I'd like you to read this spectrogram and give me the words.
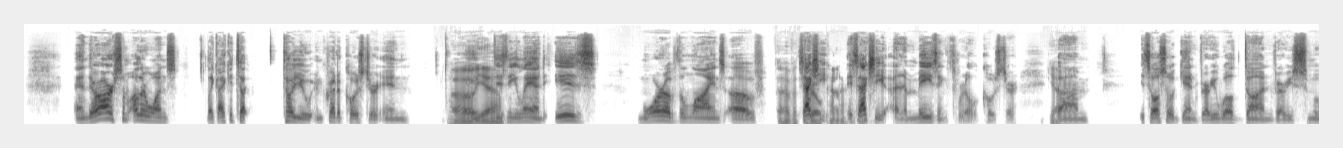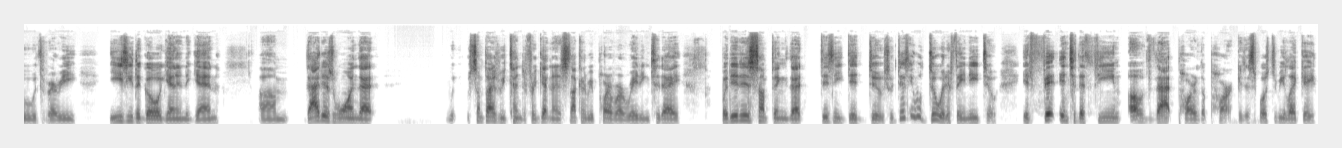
and there are some other ones like I could tell tell you Incredicoaster in oh in yeah, Disneyland is more of the lines of of a it's thrill actually kind of. it's actually an amazing thrill coaster. Yeah. Um, it's also again very well done, very smooth, very easy to go again and again. Um, that is one that we, sometimes we tend to forget, and it's not going to be part of our rating today, but it is something that Disney did do. So Disney will do it if they need to. It fit into the theme of that part of the park. It's supposed to be like a,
